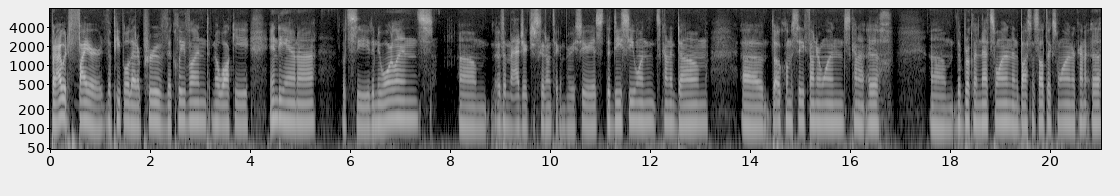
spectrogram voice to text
but I would fire the people that approve the Cleveland, Milwaukee, Indiana, let's see, the New Orleans, um, the Magic, just because I don't take them very serious. The DC one's kind of dumb. Uh, the Oklahoma City Thunder one's kind of ugh. Um, the Brooklyn Nets one and the Boston Celtics one are kind of ugh.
